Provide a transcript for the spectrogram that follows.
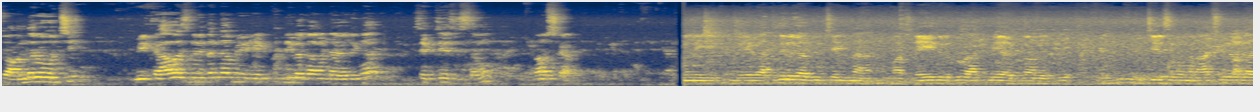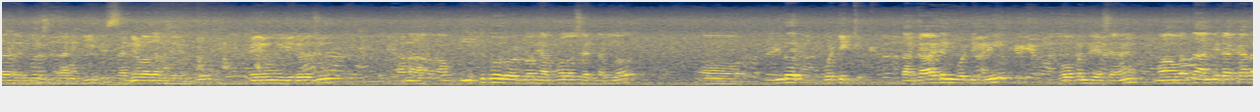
సో అందరూ వచ్చి మీకు కావాల్సిన విధంగా మీరు ఏ కావాలంటే ఆ విధంగా సెట్ చేసి ఇస్తాము. నమస్కారం. మేము అతిథులుగా చేసిన మా స్నేహితులకు ఆత్మీయ అభిమానులకు ఇచ్చేసి మమ్మల్ని ఆశీర్వాదాలు అందించడానికి ధన్యవాదాలు తెలుపుతూ మేము ఈరోజు మన ముత్తుకూరు రోడ్లోని అపోలో సెంటర్లో ఇండోర్ బొటిక్ ద గార్డెన్ బొటిక్ని ఓపెన్ చేశాము. మా వద్ద అన్ని రకాల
